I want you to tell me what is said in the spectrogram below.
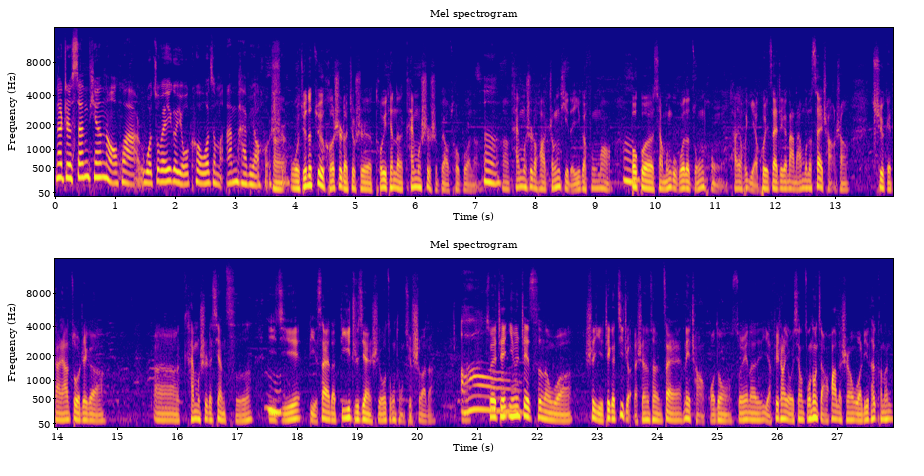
那这三天的话，我作为一个游客，我怎么安排比较合适？嗯，我觉得最合适的就是头一天的开幕式是不要错过的。嗯啊，开幕式的话，整体的一个风貌，包括像蒙古国的总统，他也会也会在这个那达慕的赛场上去给大家做这个呃开幕式的献词，以及比赛的第一支箭是由总统去射的。哦，所以这因为这次呢，我是以这个记者的身份在那场活动，所以呢也非常有幸。总统讲话的时候，我离他可能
